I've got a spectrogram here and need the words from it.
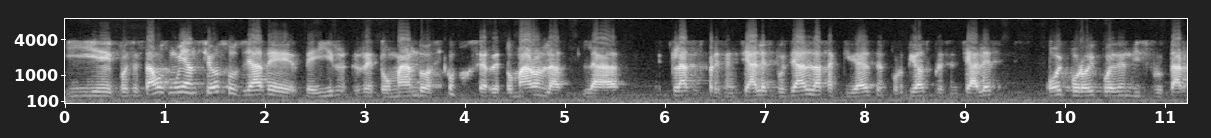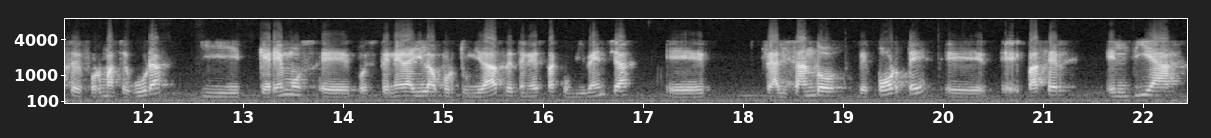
Y eh, pues estamos muy ansiosos ya de, ir retomando, así como se retomaron las, las clases presenciales, pues ya las actividades deportivas presenciales hoy por hoy pueden disfrutarse de forma segura. Y queremos eh, pues tener ahí la oportunidad de tener esta convivencia eh, realizando deporte. va a ser el día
